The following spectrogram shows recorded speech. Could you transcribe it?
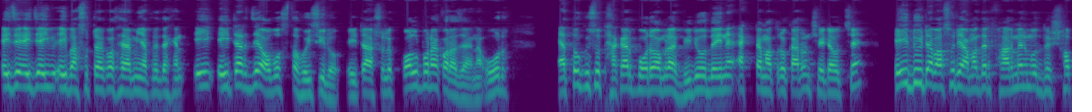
এই যে এই যে, এই- বাছুরটার কথা আমি আপনি দেখেন, এই, এইটার যে অবস্থা হয়েছিল এটা আসলে কল্পনা করা যায় না। ওর এত কিছু থাকার পরেও আমরা ভিডিও দেই না, একটা মাত্র কারণ সেটা হচ্ছে, এই দুইটা বাছুরই আমাদের ফার্মের মধ্যে সব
